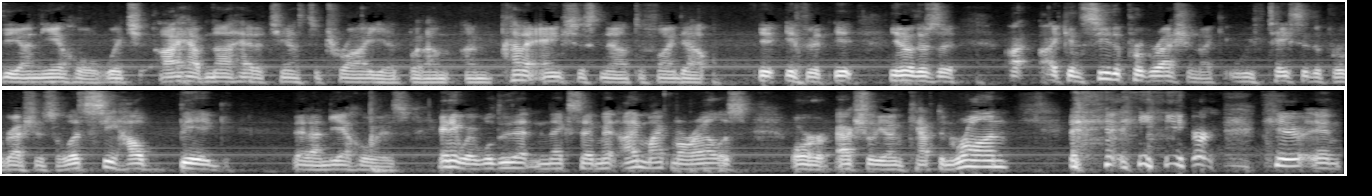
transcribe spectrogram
the añejo, which I have not had a chance to try yet, but I'm I'm kind of anxious now to find out if, if it, it you know there's a I, I can see the progression. I can, we've tasted the progression, so let's see how big that añejo is. Anyway, we'll do that in the next segment. I'm Mike Morales, or actually I'm Captain Ron. here, here in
